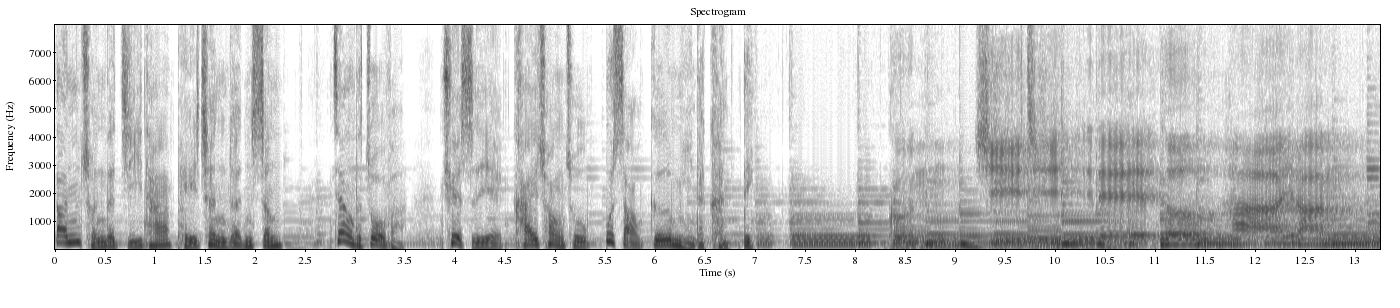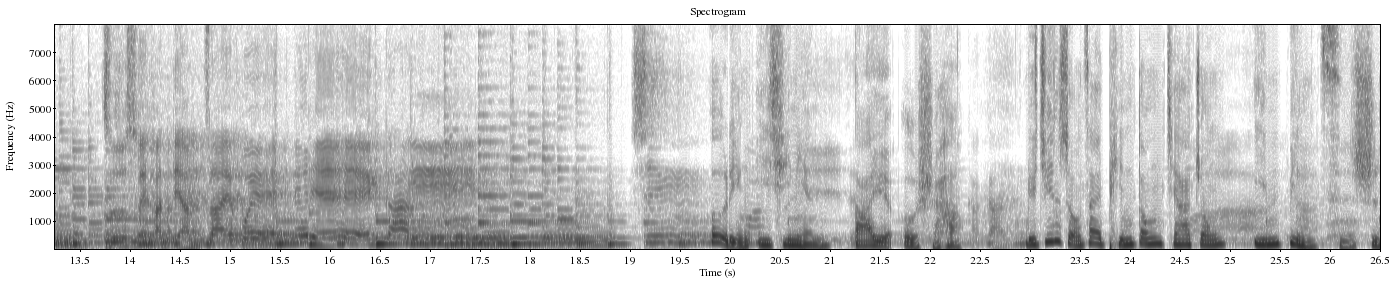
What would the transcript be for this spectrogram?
单纯的吉他陪衬人声。这样的做法，确实也开创出不少歌迷的肯定。是一个海人，自细汉店在花莲港。二零一七年八月二十号，吕金守在屏东家中因病辞世，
